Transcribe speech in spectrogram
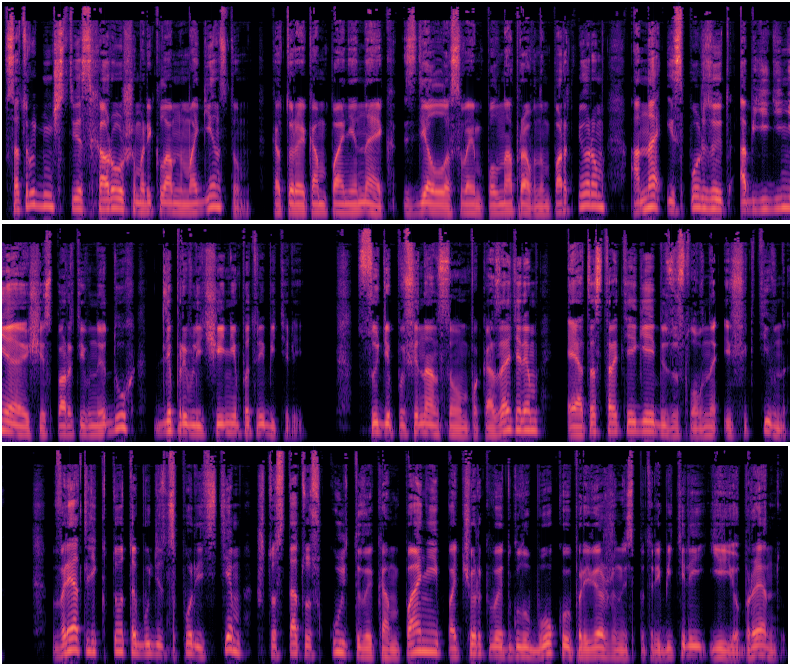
В сотрудничестве с хорошим рекламным агентством, которое компания Nike сделала своим полноправным партнером, она использует объединяющий спортивный дух для привлечения потребителей. Судя по финансовым показателям, эта стратегия, безусловно, эффективна. Вряд ли кто-то будет спорить с тем, что статус культовой компании подчеркивает глубокую приверженность потребителей ее бренду.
